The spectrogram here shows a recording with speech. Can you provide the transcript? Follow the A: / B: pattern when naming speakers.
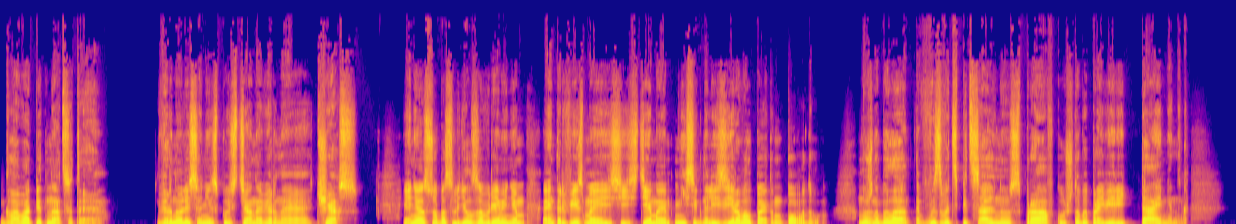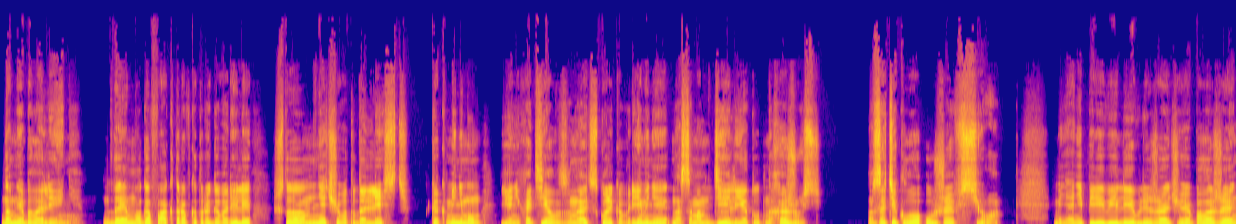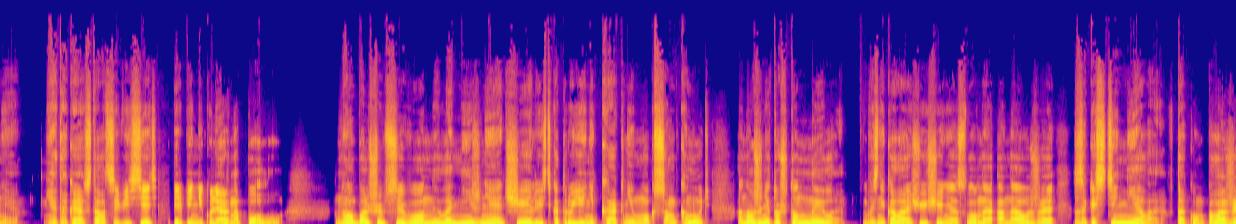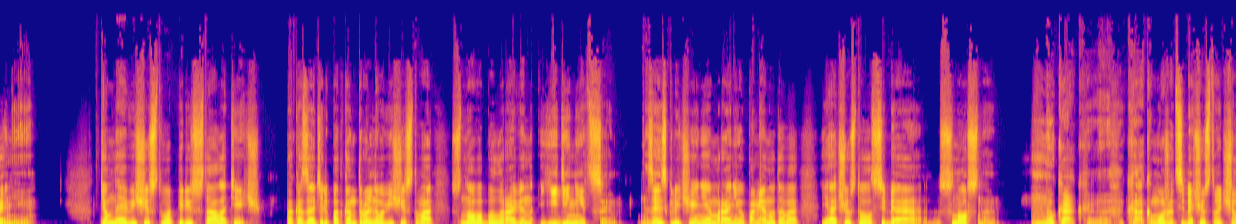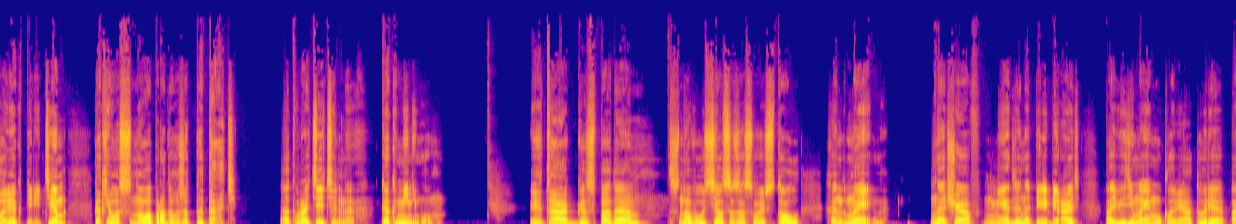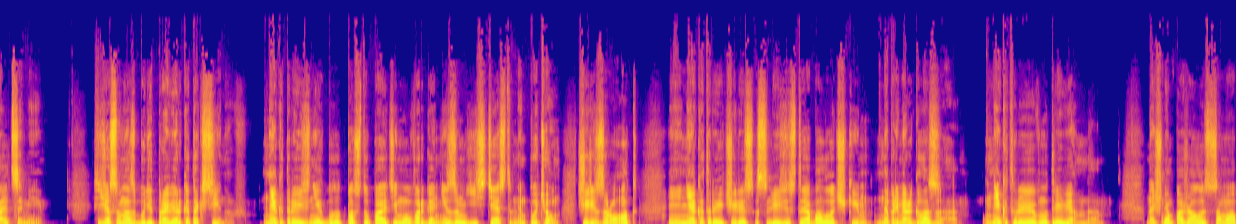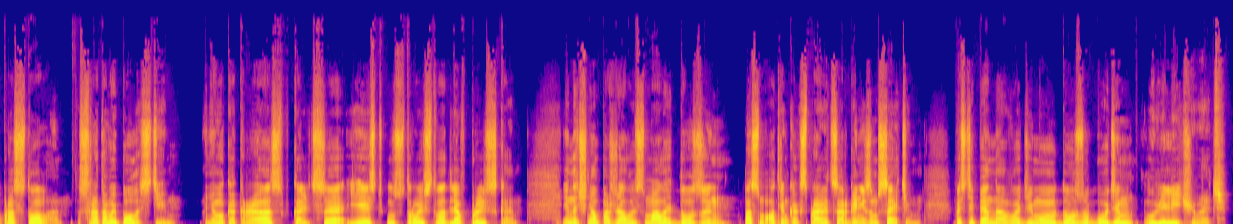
A: Глава 15. Вернулись они спустя, наверное, час. Я не особо следил за временем, а интерфейс моей системы не сигнализировал по этому поводу. Нужно было вызвать специальную справку, чтобы проверить тайминг, но мне было лень. Да и много факторов, которые говорили, что нечего туда лезть. Как минимум, я не хотел знать, сколько времени на самом деле я тут нахожусь. Затекло уже все. Меня не перевели в лежачее положение. Я так и остался висеть перпендикулярно полу. Но больше всего ныла нижняя челюсть, которую я никак не мог сомкнуть. Она уже не то что ныла. Возникало ощущение, словно она уже закостенела в таком положении. Темное вещество перестало течь. Показатель подконтрольного вещества снова был равен единице. За исключением ранее упомянутого, я чувствовал себя сносно. Но как, э, как может себя чувствовать человек перед тем, как его снова продолжат пытать? Отвратительно, как минимум. Итак, господа, снова уселся за свой стол Хэндмейн, начав медленно перебирать по видимой ему клавиатуре пальцами. Сейчас у нас будет проверка токсинов. Некоторые из них будут поступать ему в организм естественным путем, через рот, и некоторые через слизистые оболочки, например, глаза, некоторые внутривенно. Начнем, пожалуй, с самого простого, с ротовой полости. У него как раз в кольце есть устройство для впрыска. И начнем, пожалуй, с малой дозы. Посмотрим, как справится организм с этим. Постепенно вводимую дозу будем увеличивать.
